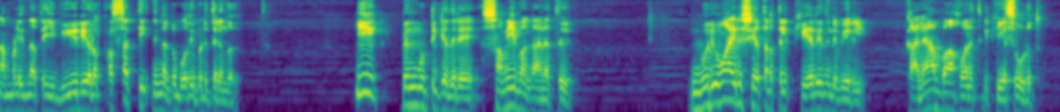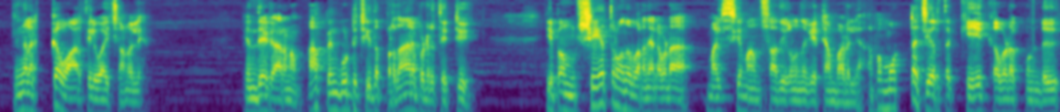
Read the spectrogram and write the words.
നമ്മൾ ഇന്നത്തെ ഈ വീഡിയോയുടെ പ്രസക്തി നിങ്ങൾക്ക് ബോധ്യപ്പെടുത്തിരുന്നത് ഈ പെൺകുട്ടിക്കെതിരെ സമീപകാലത്ത് ഗുരുവായൂർ ക്ഷേത്രത്തിൽ കയറിയതിന്റെ പേരിൽ കലാബാഹവനത്തിന് കേസ് കൊടുത്തു. നിങ്ങളൊക്കെ വാർത്തയിൽ വായിച്ചാണോ അല്ലേ? എന്തേ കാരണം? ആ പെൺകുട്ടി ചെയ്ത പ്രധാനപ്പെട്ട ഒരു തെറ്റ്. ഇപ്പം ക്ഷേത്രം എന്ന് പറഞ്ഞാൽ അവിടെ മത്സ്യമാംസാദികളൊന്നും കയറ്റാൻ പാടില്ല. അപ്പം മുട്ട ചേർത്ത കേക്ക് അവിടെ കൊണ്ട്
